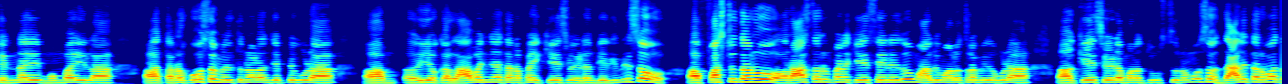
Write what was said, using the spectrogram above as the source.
చెన్నై ముంబై ఇలా తన కోసం వెళ్తున్నాడు అని చెప్పి కూడా ఈ యొక్క లావణ్య తనపై కేసు వేయడం జరిగింది. సో ఆ ఫస్ట్ తను రాజ్ తరుణ్ పైన కేసు వేయలేదు మాల్వి మాల్హోత్రా మీద కూడా కేసు వేయడం మనం చూస్తున్నాము. సో దాని తర్వాత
